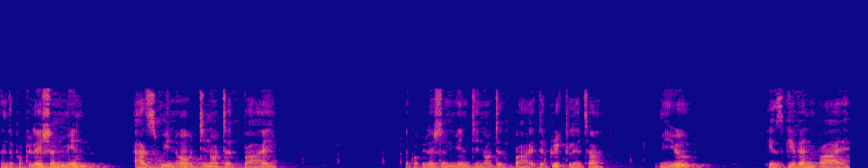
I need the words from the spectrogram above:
And the population mean, as we know, denoted by the population mean denoted by the Greek letter mu is given by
